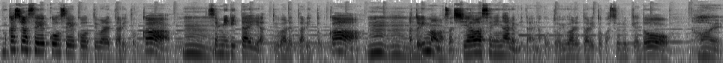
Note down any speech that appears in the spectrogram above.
昔は成功成功って言われたりとか、うん。セミリタイヤって言われたりとか、うんうんうん。あと今はさ幸せになるみたいなことを言われたりとかするけどはい。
